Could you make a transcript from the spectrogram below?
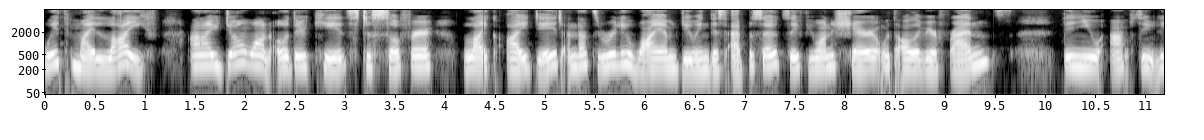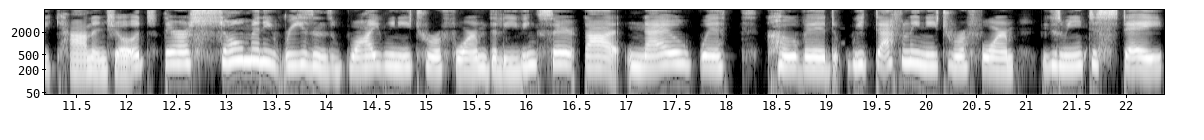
with my life and I don't want other kids to suffer like I did. And that's really why I'm doing this episode. So if you want to share it with all of your friends, then you absolutely can and should. There are so many reasons why we need to reform the leaving cert that now with COVID, we definitely need to reform because we need to stay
